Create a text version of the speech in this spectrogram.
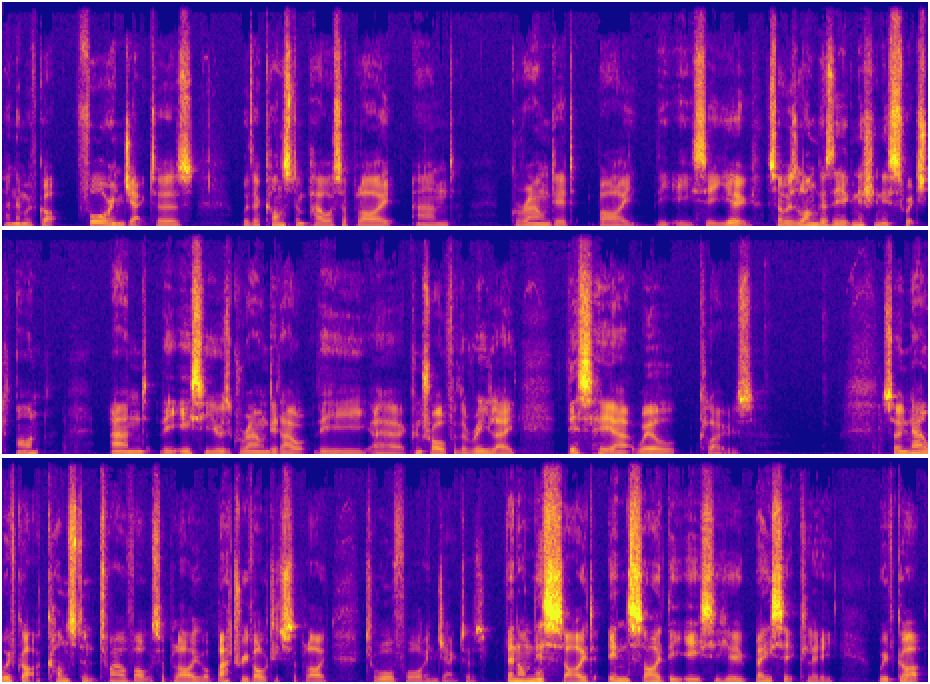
And then we've got four injectors with a constant power supply and grounded by the ECU. So as long as the ignition is switched on and the ECU has grounded out the uh, control for the relay, this here will close. So now we've got a constant 12 volt supply or battery voltage supply to all four injectors. Then on this side, inside the ECU, basically we've got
